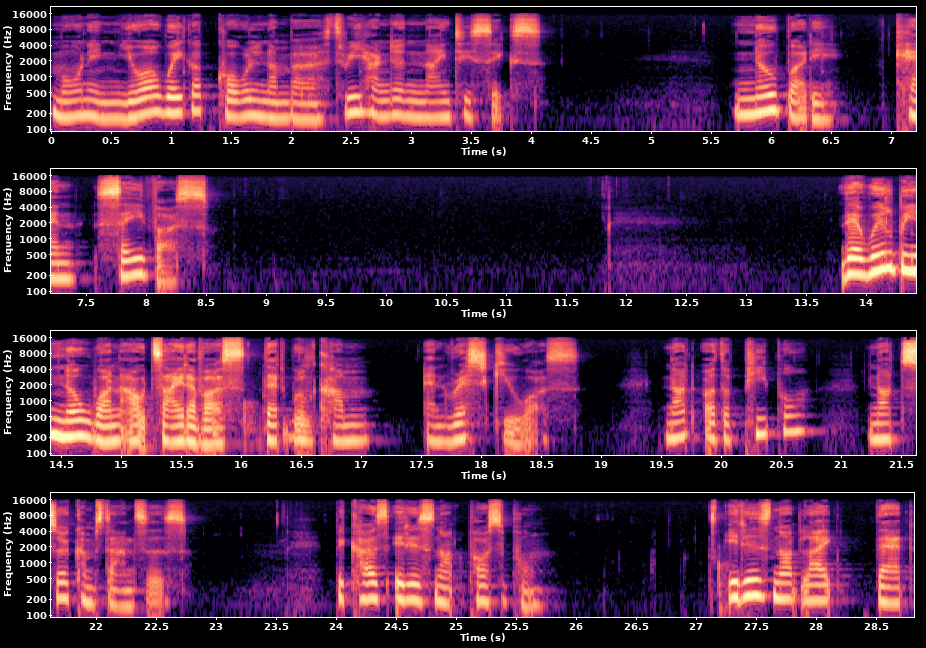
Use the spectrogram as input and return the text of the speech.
morning, your wake up call number 396. Nobody can save us. There will be no one outside of us that will come and rescue us. Not other people, not circumstances. Because it is not possible. It is not like that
